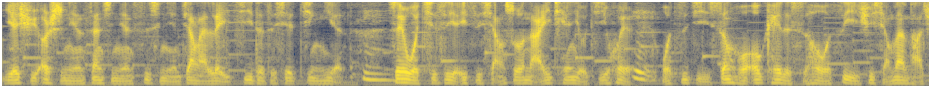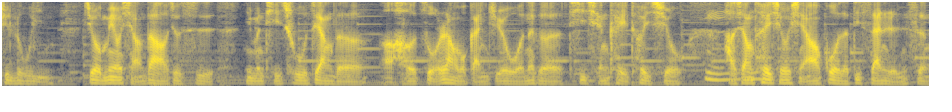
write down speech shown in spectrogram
也许二十年、三十年、四十年将来累积的这些经验。嗯，所以我其实也一直想说，哪一天有机会，嗯，我自己生活 OK 的时候，我自己去想办法去录音。就没有想到，就是你们提出这样的呃合作，让我感觉我那个提前可以退休，嗯，好像退休想要过的第三人生，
